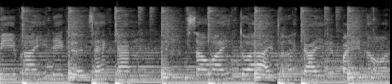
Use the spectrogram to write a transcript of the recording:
มีไผในคืนแสงจันทสวัยตัวอายเพื่อใจไปนอน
